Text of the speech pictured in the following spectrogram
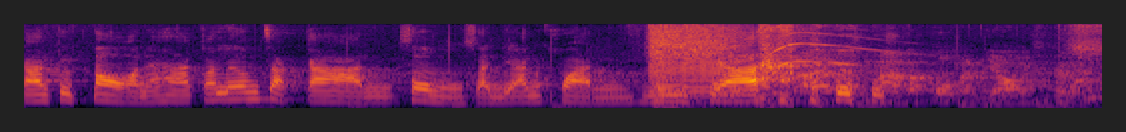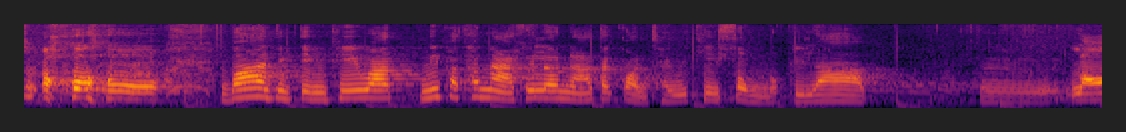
การติดต่อนะคะ ก็เริ่มจากการส่งสัญญาณควันมีจ้ามาตะโพมันยองโอ้โหบ้าจริงๆพี่ว่านี่พัฒนาขึ้นแล้วนะ แต่ก่อนใช้วิธีส่งนกพิราบเออล้อ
